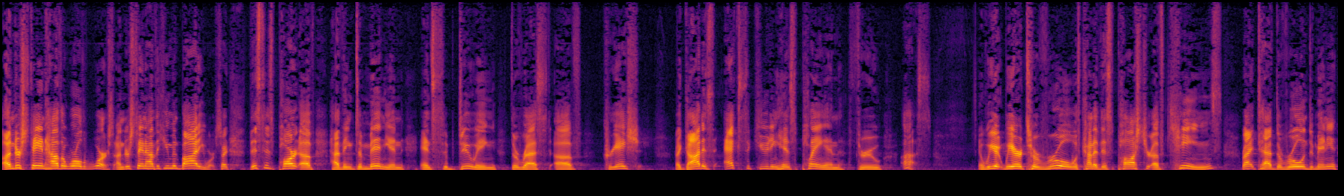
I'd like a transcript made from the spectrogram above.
Understand how the world works, understand how the human body works, right? This is part of having dominion and subduing the rest of creation. Right? God is executing his plan through us. And we are, we are to rule with kind of this posture of kings, right? To have the rule and dominion,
